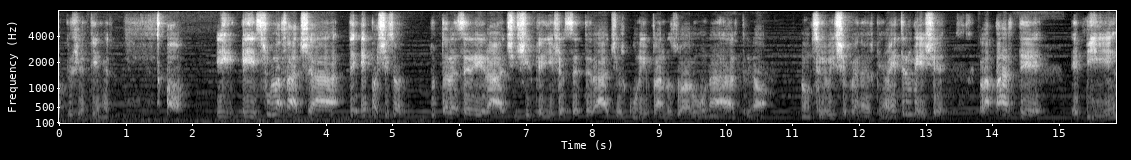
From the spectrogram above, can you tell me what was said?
8 cm. Oh, e, e, sulla faccia, de, e poi ci sono tutta una serie di raggi, circa 17 raggi, alcuni che vanno sulla luna, altri no, non si capisce bene perché. Mentre invece la parte B,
